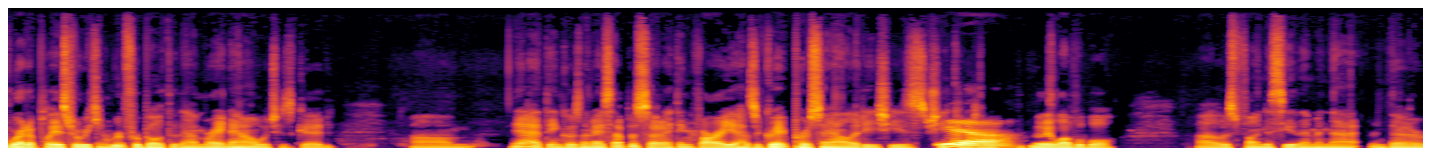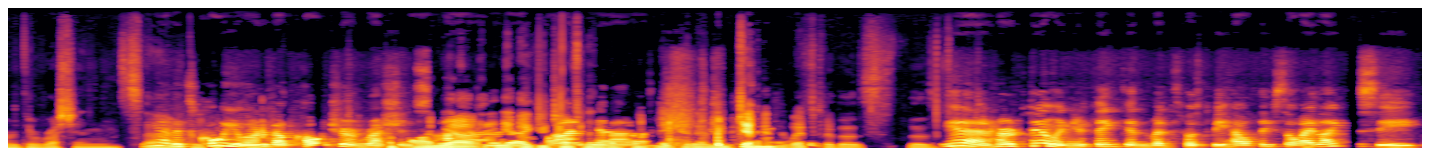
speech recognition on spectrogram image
we're at a place where we can root for both of them right now, which is good. Um, yeah, I think it was a nice episode. I think Varya has a great personality. She's she Yeah. really lovable. Uh, it was fun to see them in that the the Russians Yeah, uh, it's cool. You learn about culture and Russian sauna, yeah, you're jumping in the banya. banya, getting getting whipped for those those Yeah, and her too. And you're thinking, but it's supposed to be healthy. So I like to see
